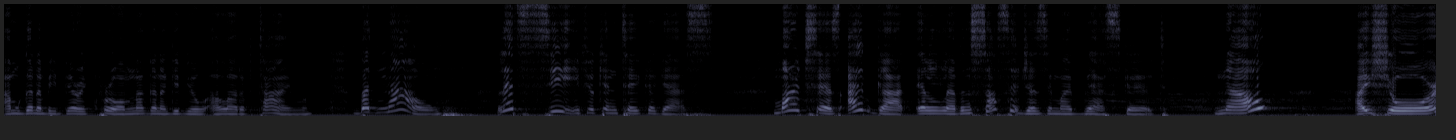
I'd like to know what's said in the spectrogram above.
I'm going to be very cruel. I'm not going to give you a lot of time. But now, let's see if you can take a guess. Mark says, I've got 11 sausages in my basket. No? Are you sure?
